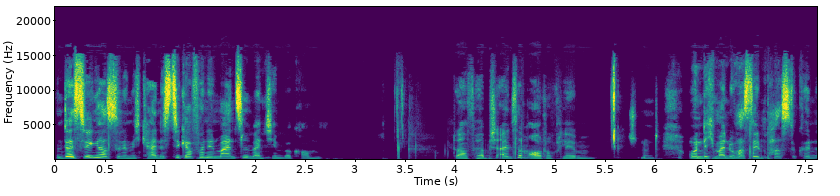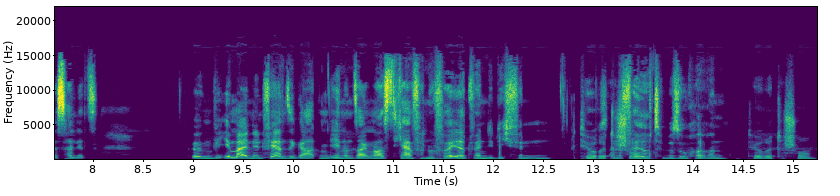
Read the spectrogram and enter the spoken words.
Und deswegen hast du nämlich keine Sticker von den Mainzelmännchen bekommen. Dafür habe ich eins am Auto kleben. Stimmt. Und ich meine, du hast den Pass, du könntest halt jetzt irgendwie immer in den Fernsehgarten gehen und sagen, du hast dich einfach nur verirrt, wenn die dich finden. Theoretisch schon. verirrte Besucherin. Theoretisch schon.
